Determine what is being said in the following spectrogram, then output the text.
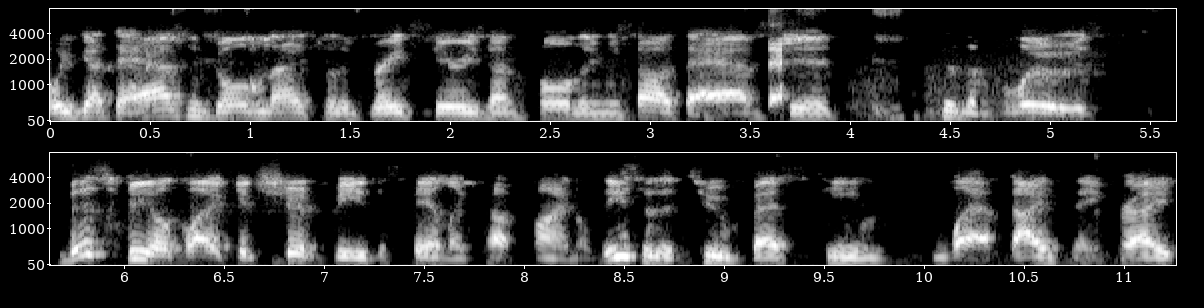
we've got the Avs and Golden Knights with a great series unfolding. We saw what the Avs did to the Blues. This feels like it should be the Stanley Cup final. These are the two best teams left, I think, right?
